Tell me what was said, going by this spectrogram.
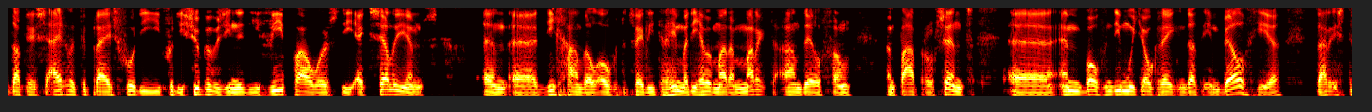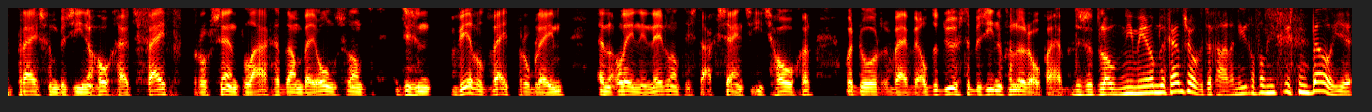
dat is eigenlijk de prijs voor die, voor die superbenzine, die V-Powers, die Excelliums. En die gaan wel over de 2 liter heen, maar die hebben maar een marktaandeel van een paar procent. Uh, en bovendien moet je ook rekenen dat in België, daar is de prijs van benzine hooguit 5 procent lager dan bij ons. Want het is een wereldwijd probleem. En alleen in Nederland is de accijns iets hoger, waardoor wij wel de duurste benzine van Europa hebben. Dus het loont niet meer om de grens over te gaan, in ieder geval niet richting België,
